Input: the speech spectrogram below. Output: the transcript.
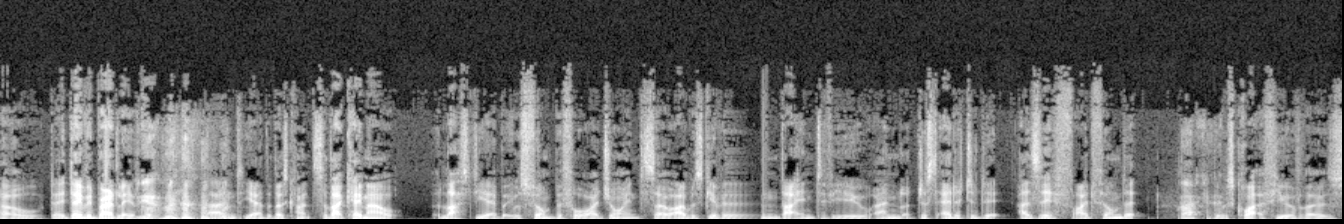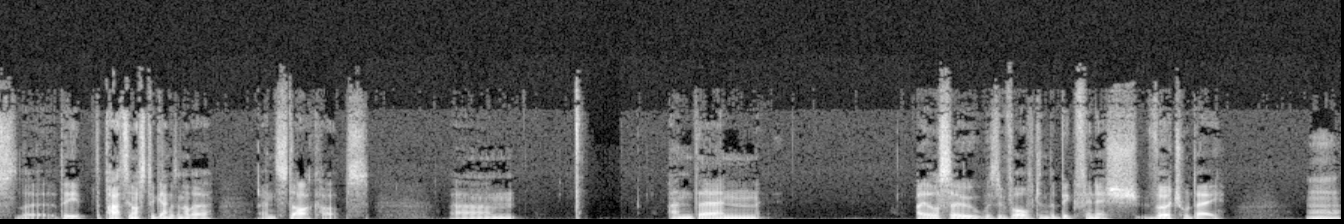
oh Da- David Bradley, of course. Yeah. and yeah, those kind. So that came out last year, but it was filmed before I joined. So I was given that interview and just edited it as if I'd filmed it. okay. There was quite a few of those. The the, the Paternoster Gang was another, and Star Cops. Um, and then I also was involved in the Big Finish virtual day, Mm.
